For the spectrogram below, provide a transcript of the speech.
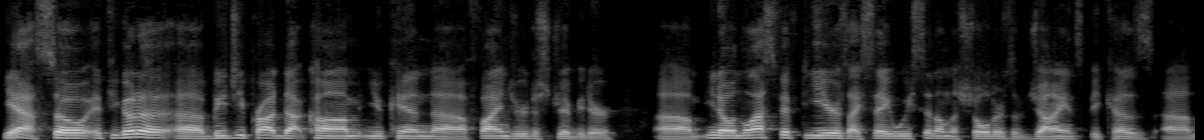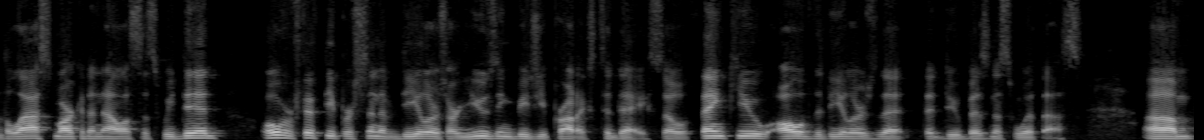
Yeah so if you go to uh, bgprod.com you can uh, find your distributor. Um, you know in the last 50 years i say we sit on the shoulders of giants because uh, the last market analysis we did over 50% of dealers are using bg products today so thank you all of the dealers that that do business with us um,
